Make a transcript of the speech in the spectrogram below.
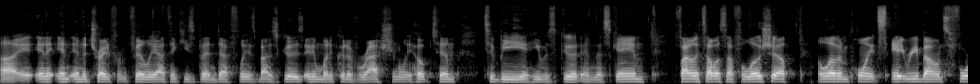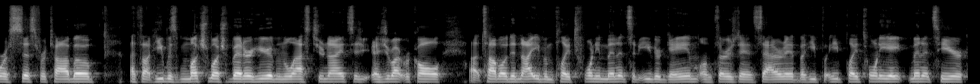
uh, in, in, in the trade from Philly. I think he's been definitely about as good as anyone could have rationally hoped him to be, and he was good in this game. Finally, Thabo Sefolosha, 11 points, 8 rebounds, 4 assists for Thabo. I thought he was much, much better here than the last two nights. As you might recall, uh, Thabo did not even play 20 minutes in either game on Thursday and Saturday, but he, he played 28 minutes here.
